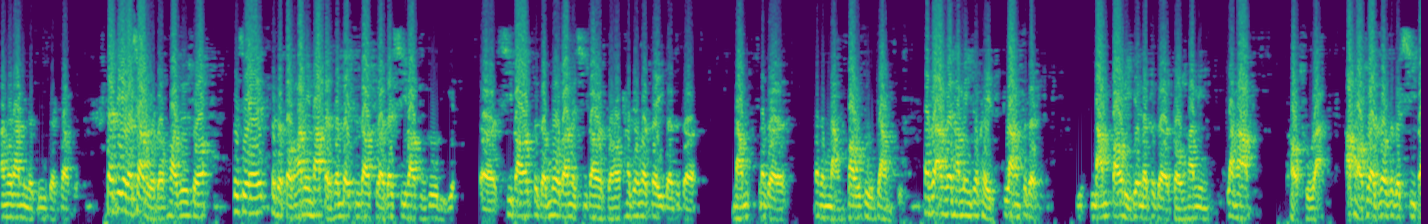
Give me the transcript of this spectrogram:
安非他命的第一个效果。在第二个效果的话，就是说这些这个多巴胺它本身被制造出来在细胞突出里面。呃，细胞这个末端的细胞的时候，它就会被一个这个囊那个那个囊包住这样子。那这安非他命就可以让这个囊包里面的这个多巴胺让它跑出来。它跑出来之后，这个细胞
